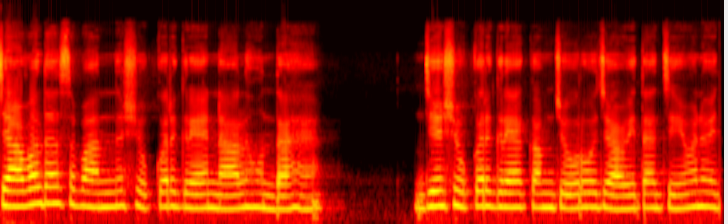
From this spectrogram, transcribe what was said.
ਚਾਵਲ ਦਾ ਸਬੰਧ ਸ਼ੁਕਰ ਗ੍ਰਹਿ ਨਾਲ ਹੁੰਦਾ ਹੈ। ਜੇ ਸ਼ੁਕਰ ਗ੍ਰਹਿ ਕਮਜ਼ੋਰ ਹੋ ਜਾਵੇ ਤਾਂ ਜੀਵਨ ਵਿੱਚ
